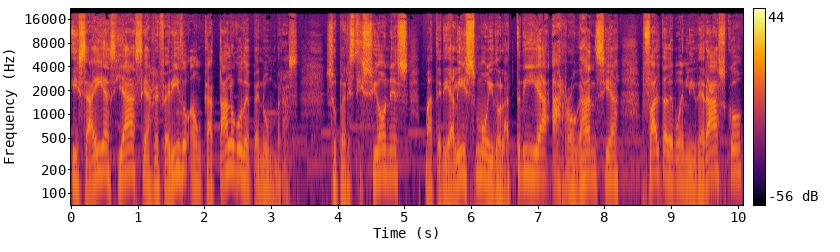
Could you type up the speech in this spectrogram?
Isaías ya se ha referido a un catálogo de penumbras, supersticiones, materialismo, idolatría, arrogancia, falta de buen liderazgo,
